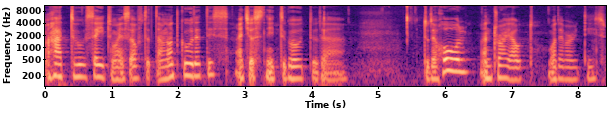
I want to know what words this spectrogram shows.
had to say to myself that I'm not good at this. I just need to go to the to the hall and try out whatever it is.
